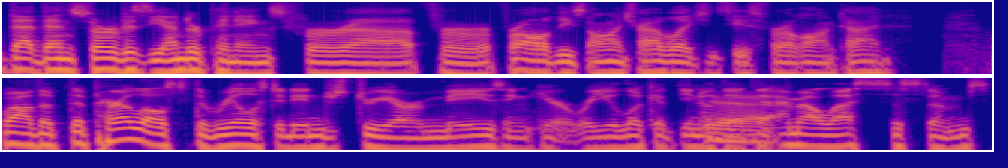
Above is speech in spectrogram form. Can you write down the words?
that then served as the underpinnings for uh, for for all of these online travel agencies for a long time. Wow, the, the parallels to the real estate industry are amazing here. Where you look at, you know, yeah. the, the, MLS systems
